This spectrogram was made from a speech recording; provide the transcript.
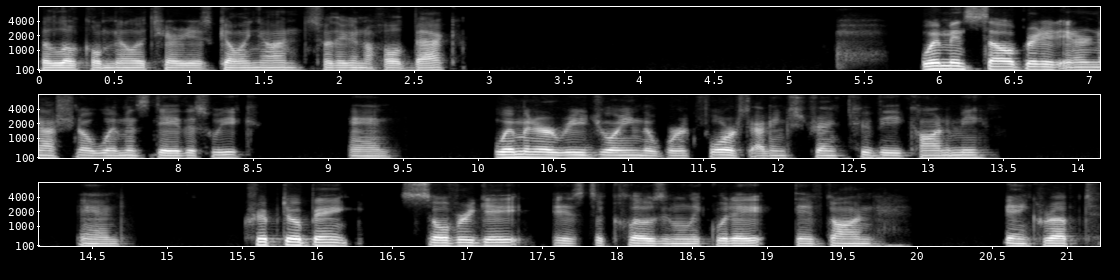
the local military is going on, so they're going to hold back. Women celebrated International Women's Day this week, and women are rejoining the workforce, adding strength to the economy. And crypto bank Silvergate is to close and liquidate. They've gone bankrupt.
